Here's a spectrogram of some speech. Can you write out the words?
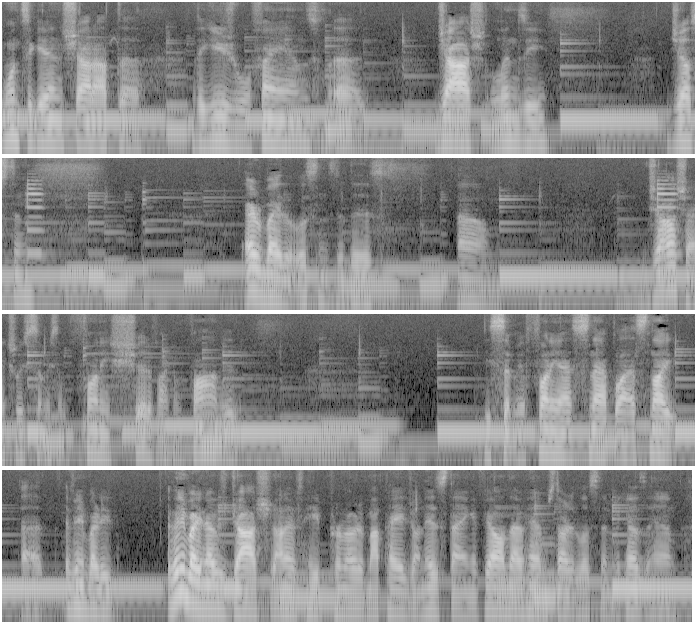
once again, shout out the the usual fans: uh, Josh, Lindsay, Justin, everybody that listens to this. Um, Josh actually sent me some funny shit if I can find it. He sent me a funny ass snap last night. Uh, if anybody if anybody knows Josh, I know he promoted my page on his thing. If y'all know him, started listening because of him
